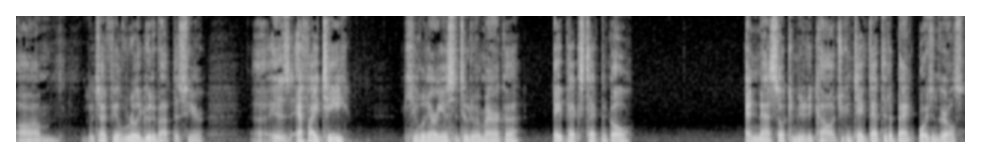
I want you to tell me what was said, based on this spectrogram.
um, which I feel really good about this year, uh, is FIT, Culinary Institute of America, Apex Technical, and Nassau Community College. You can take that to the bank, boys and girls.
